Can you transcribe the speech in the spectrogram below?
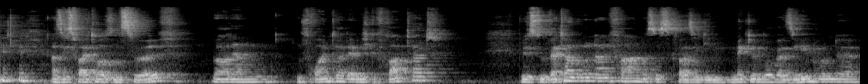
also 2012 war dann ein Freund da, der mich gefragt hat, willst du Wetternrunde anfahren? Das ist quasi die Mecklenburger Seenrunde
